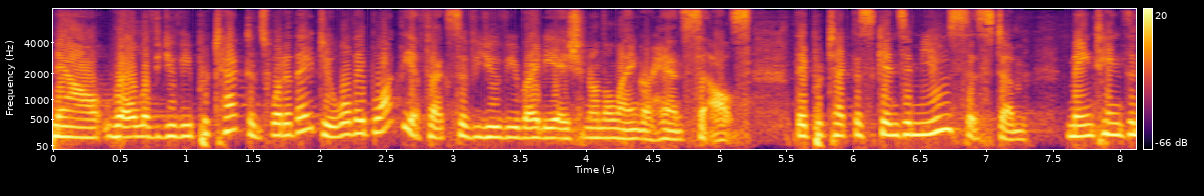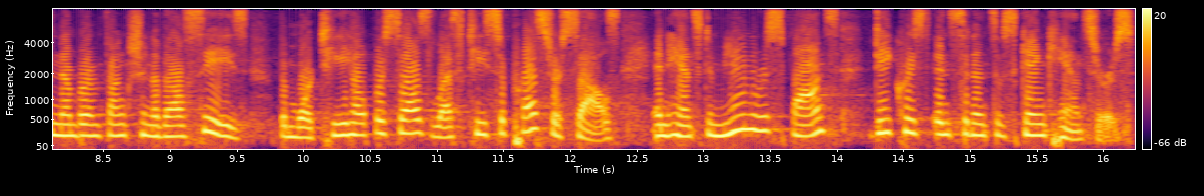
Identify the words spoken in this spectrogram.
Now, role of UV protectants, what do they do? Well, they block the effects of UV radiation on the Langerhans cells. They protect the skin's immune system, maintains the number and function of LCs. The more T helper cells, less T suppressor cells, enhanced immune response, decreased incidence of skin cancers.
